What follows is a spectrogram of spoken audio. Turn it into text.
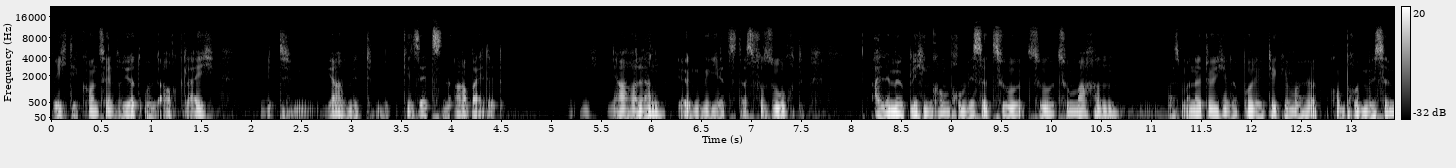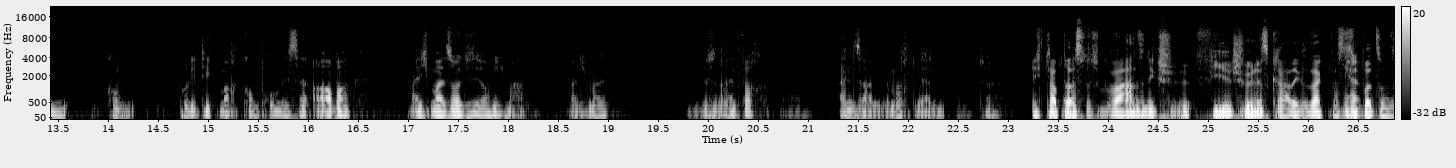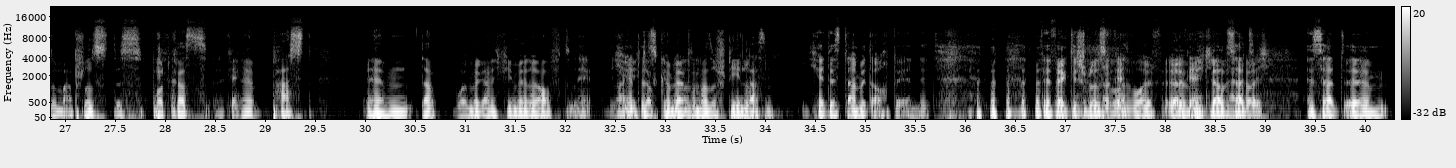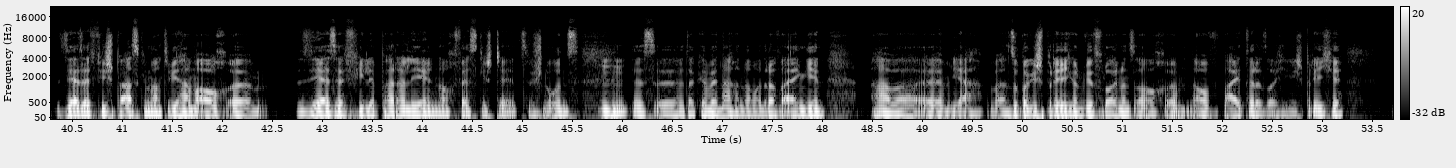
richtig konzentriert und auch gleich mit, ja, mit, mit Gesetzen arbeitet und nicht jahrelang irgendwie jetzt das versucht, alle möglichen Kompromisse zu, zu, zu machen, was man natürlich in der Politik immer hört, Kompromisse, Kom Politik macht Kompromisse, aber manchmal sollte sie auch nicht machen. Manchmal müssen einfach äh, Ansagen gemacht werden und äh, Ich glaube, du hast wahnsinnig schö- viel Schönes gerade gesagt, was Ja. super zu unserem Abschluss des Podcasts Okay. äh, passt. Ähm, da wollen wir gar nicht viel mehr drauf Nee, ich Ich glaube, es können wir einfach mal so stehen lassen. Ich hätte es damit auch beendet. Perfektes Schlusswort, Okay. Wolf. Ähm, okay, Ich glaube, es danke hat, euch. es hat ähm, sehr, sehr viel Spaß gemacht. Wir haben auch ähm, sehr, sehr viele Parallelen noch festgestellt zwischen uns. Mhm. Das, äh, da können wir nachher nochmal drauf eingehen. Aber ähm, ja, war ein super Gespräch und wir freuen uns auch ähm, auf weitere solche Gespräche.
